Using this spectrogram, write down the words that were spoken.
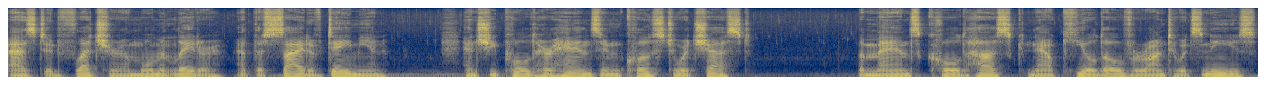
as did Fletcher a moment later at the sight of Damien, and she pulled her hands in close to her chest. The man's cold husk now keeled over onto its knees.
